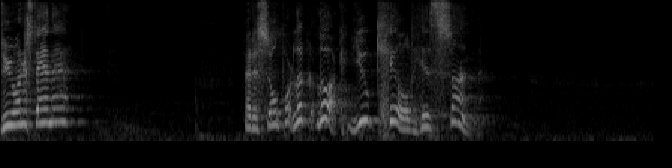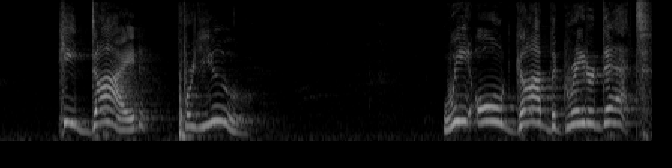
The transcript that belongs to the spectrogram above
Do you understand that? That is so important. Look, look, you killed his son. He died for you. We owed God the greater debt.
